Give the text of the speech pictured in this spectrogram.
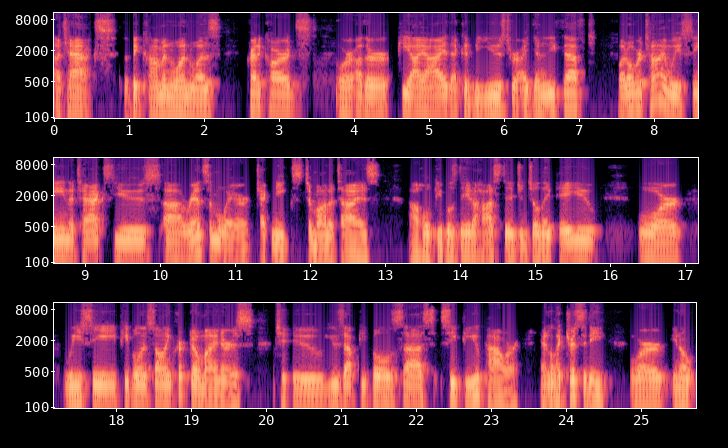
attacks. The big common one was credit cards or other PII that could be used for identity theft. But over time we've seen attacks use uh, ransomware techniques to monetize uh, hold people's data hostage until they pay you, or we see people installing crypto miners to use up people's uh, CPU power and electricity or you know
